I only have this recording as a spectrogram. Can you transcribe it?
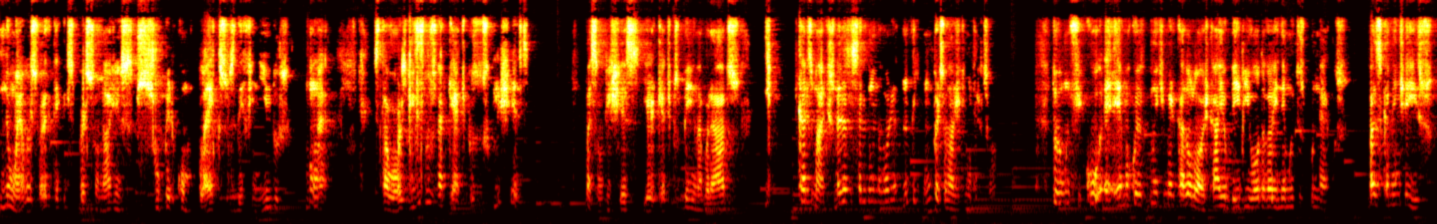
não é uma história que tem aqueles personagens super complexos, definidos. Não é. Star Wars vive dos arquétipos, dos clichês. Mas são clichês e arquétipos bem elaborados e carismáticos. Mas essa série do Mandalorian não tem um personagem que me interessou. Todo mundo ficou. É, é uma coisa totalmente mercadológica. Ah, o Baby Yoda vai vender muitos bonecos. Basicamente é isso.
